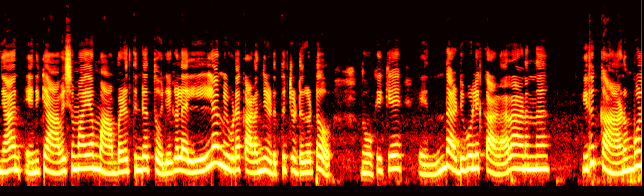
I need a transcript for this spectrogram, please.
ഞാൻ എനിക്ക് ആവശ്യമായ മാമ്പഴത്തിന്റെ തൊലികളെല്ലാം ഇവിടെ കളഞ്ഞെടുത്തിട്ടുണ്ട് കേട്ടോ. നോക്കിക്കേ എന്ത് അടിപൊളി കളറാണെന്ന്. ഇത് കാണുമ്പോൾ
